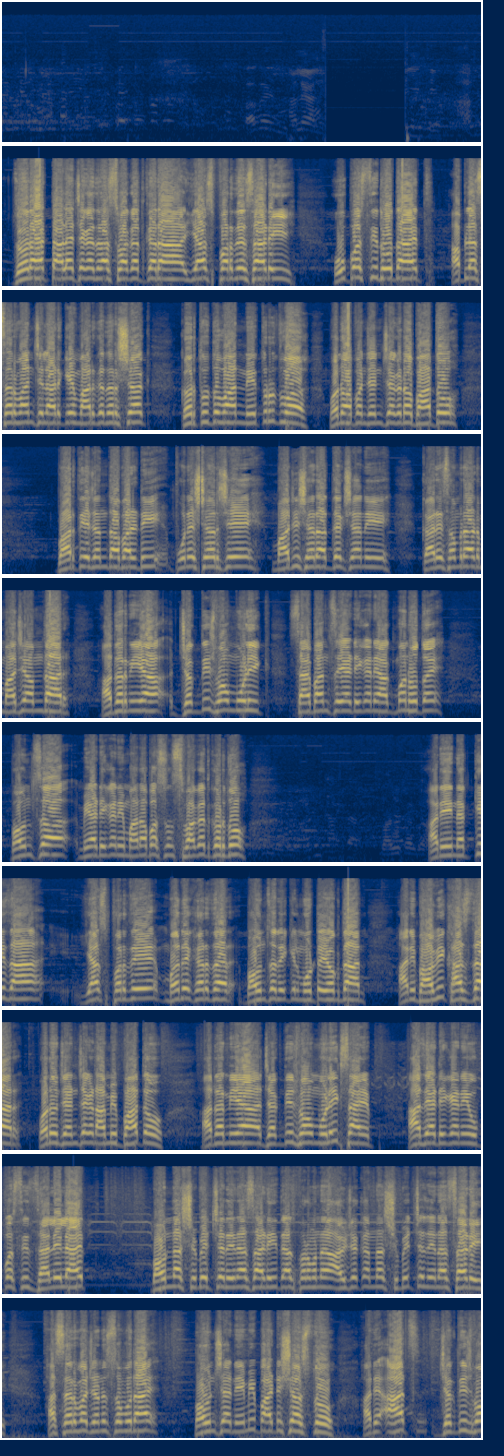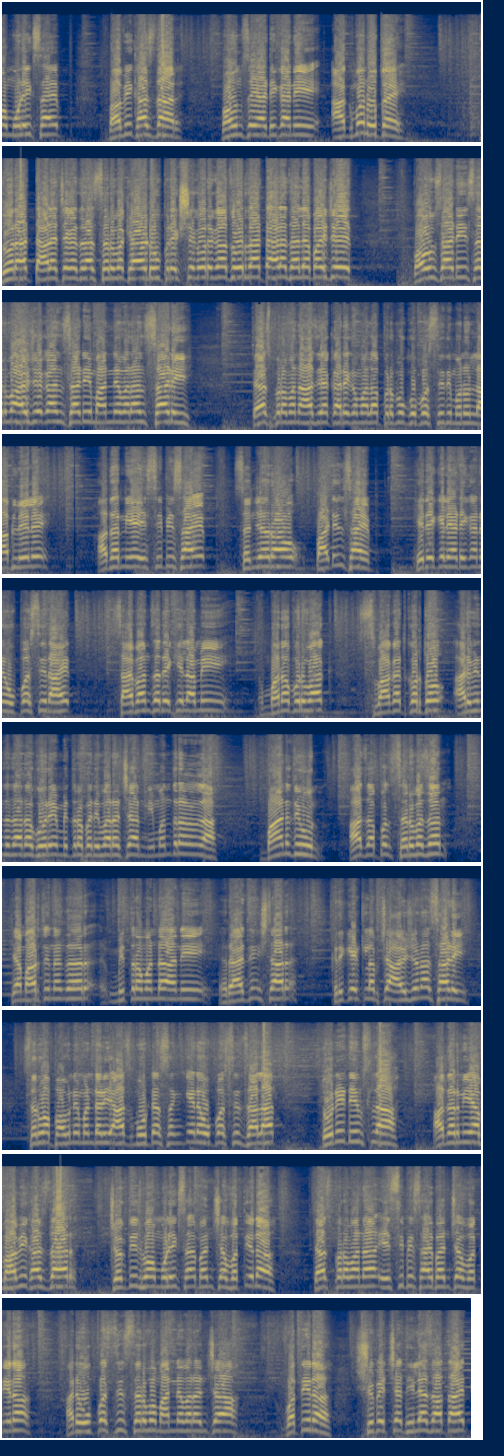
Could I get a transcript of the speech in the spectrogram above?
जोरात टाळ्याच्या गजरात स्वागत करा. या स्पर्धेसाठी उपस्थित होत आहेत आपल्या सर्वांचे लाडके मार्गदर्शक कर्तृत्ववान नेतृत्व म्हणून आपण ज्यांच्याकडे पाहतो. भारतीय जनता पार्टी पुणे शहरचे माजी शहराध्यक्ष आणि कार्यसम्राट माजी आमदार आदरणीय जगदीश भाऊ मुळीक साहेबांचं या ठिकाणी आगमन होत आहे भाऊंचं मी या ठिकाणी मनापासून स्वागत करतो. आणि नक्कीच या स्पर्धेमध्ये खरं तर भाऊंचं देखील मोठं योगदान आणि भावी खासदार म्हणून ज्यांच्याकडे आम्ही पाहतो आदरणीय जगदीश भाऊ मुळीक साहेब आज या ठिकाणी उपस्थित झालेले आहेत. भाऊंना शुभेच्छा देण्यासाठी त्याचप्रमाणे आयोजकांना शुभेच्छा देण्यासाठी हा सर्व जनसमुदाय भाऊंच्या नेहमी पाठीशी असतो. आणि आज जगदीश भाऊ मुळीक साहेब भावी खासदार भाऊंचं या ठिकाणी आगमन होत आहे जोरात टाळ्याच्या गजरात सर्व खेळाडू प्रेक्षक वर्ग जोरदार टाळ्या झाल्या पाहिजेत. भाऊंसाठी सर्व आयोजकांसाठी मान्यवरांसाठी त्याचप्रमाणे आज या कार्यक्रमाला प्रमुख उपस्थिती म्हणून लाभलेले आदरणीय एसीपी साहेब संजयराव पाटील साहेब हे देखील या ठिकाणी उपस्थित आहेत. साहेबांचं देखील आम्ही मनपूर्वक स्वागत करतो. अरविंद दादा गोरे मित्र परिवाराच्या निमंत्रणाला मान देऊन आज आपण सर्वजण या मारुतीनगर मित्रमंडळ आणि रायझिंग स्टार क्रिकेट क्लबच्या आयोजनासाठी सर्व पाहुणे मंडळी आज मोठ्या संख्येने उपस्थित झालात. दोन्ही टीम्सला आदरणीय भावी खासदार जगदीश भाऊ मुळीक साहेबांच्या वतीनं त्याचप्रमाणे एसीपी साहेबांच्या वतीनं आणि उपस्थित सर्व मान्यवरांच्या वतीनं शुभेच्छा दिल्या जात आहेत.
